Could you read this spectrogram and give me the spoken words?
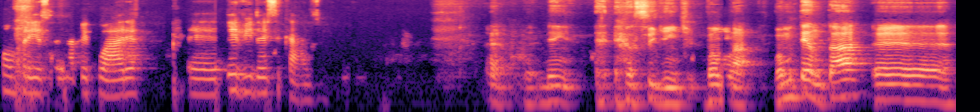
com o preço na pecuária é, devido a esse caso. É, bem, é o seguinte, vamos lá, vamos tentar é,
